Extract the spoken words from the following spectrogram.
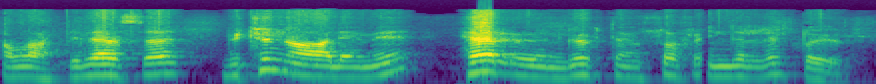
Allah dilerse bütün alemi her öğün gökten sofra indirerek doyurur.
